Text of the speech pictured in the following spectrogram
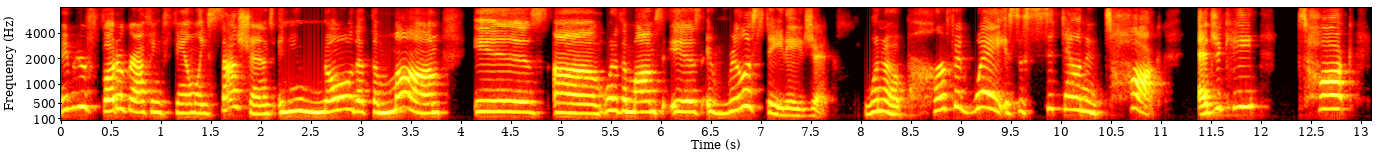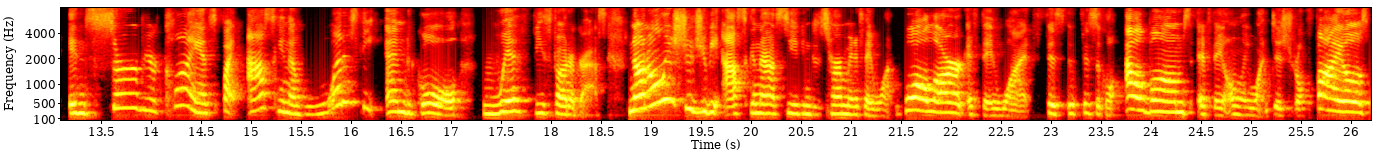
maybe you're photographing family sessions and you know that the mom is, um, one of the moms is a real estate agent. One of a perfect way is to sit down and talk, educate, talk and serve your clients by asking them what is the end goal with these photographs? Not only should you be asking that so you can determine if they want wall art if they want phys- physical albums if they only want digital files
